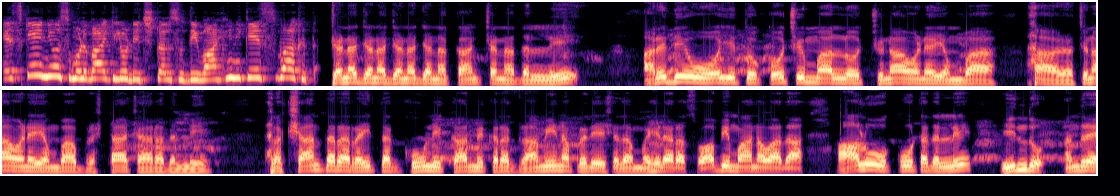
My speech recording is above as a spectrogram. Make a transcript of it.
ಎಸ್ಕೆ ನ್ಯೂಸ್ ಮುಳಬಾಗಿಲು ಡಿಜಿಟಲ್ ಸುದ್ದಿ ವಾಹಿನಿಗೆ ಸ್ವಾಗತ. ಜನ ಜನ ಜನ ಜನ ಕಾಂಚನದಲ್ಲಿ ಅರೆದಿ ಹೋಯಿತು ಕೋಚಿಮಲ್ಲು ಚುನಾವಣೆ ಎಂಬ ಆ, ಚುನಾವಣೆ ಎಂಬ ಭ್ರಷ್ಟಾಚಾರದಲ್ಲಿ ಲಕ್ಷಾಂತರ ರೈತ ಕೂಲಿ ಕಾರ್ಮಿಕರ ಗ್ರಾಮೀಣ ಪ್ರದೇಶದ ಮಹಿಳೆಯರ ಸ್ವಾಭಿಮಾನವಾದ ಹಾಲು ಒಕ್ಕೂಟದಲ್ಲಿ ಇಂದು ಅಂದರೆ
